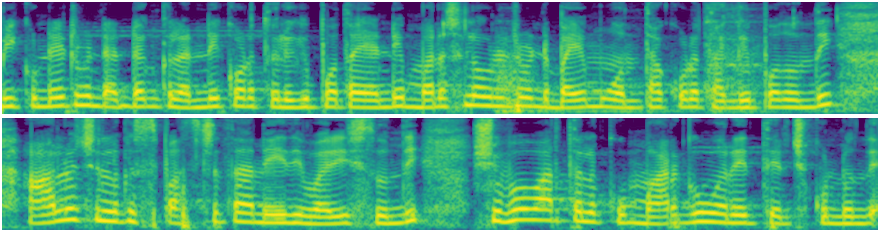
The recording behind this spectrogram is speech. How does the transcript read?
మీకున్నటువంటి అడ్డంకులు అన్నీ కూడా తొలగిపోతాయండి. మనసులో ఉన్నటువంటి భయం అంతా కూడా తగ్గిపోతుంది. ఆలోచనలకు స్పష్టత అనేది వరిస్తుంది. శుభవార్తలకు మార్గం అనేది తెరుచుకుంటుంది.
